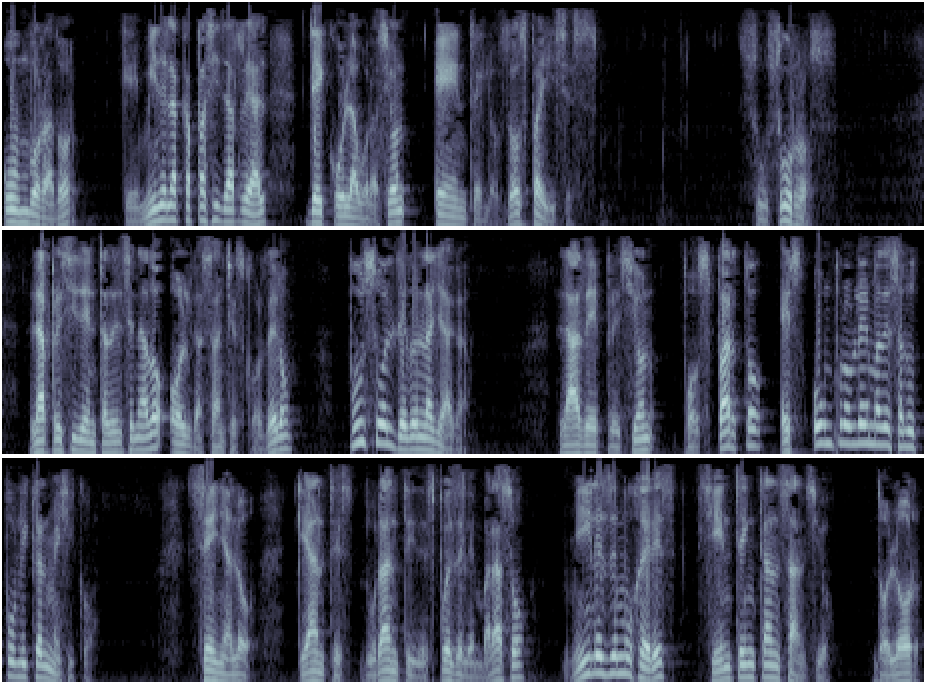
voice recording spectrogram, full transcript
un borrador que mide la capacidad real de colaboración entre los dos países. Susurros la presidenta del Senado, Olga Sánchez Cordero, puso el dedo en la llaga. La depresión posparto es un problema de salud pública en México. Señaló que antes, durante y después del embarazo, miles de mujeres sienten cansancio, dolor,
